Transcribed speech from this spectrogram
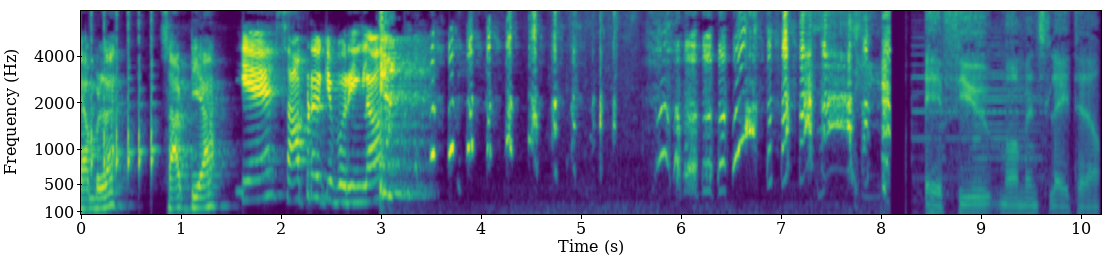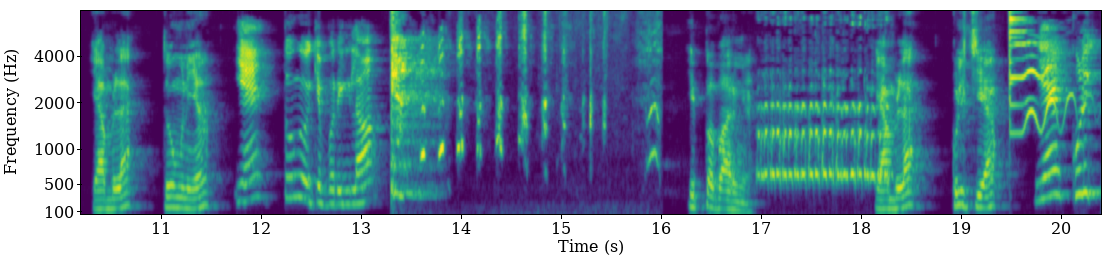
ஏன் புள்ள சாப்பிட்டியா? ஏன்? சாப்பிட வைக்க போறீங்களா? A few moments later. ஏன் புள்ள தூங்குனியா? ஏன்? தூங்க வைக்க போறீங்களா? இப்ப பாருங்க. ஏன் புள்ள குளிச்சியா? ஏன்? குளிக்க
